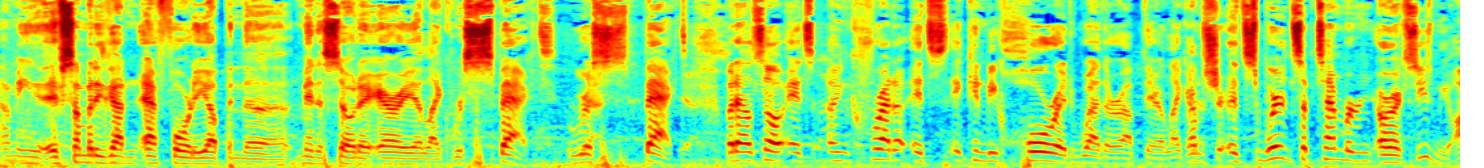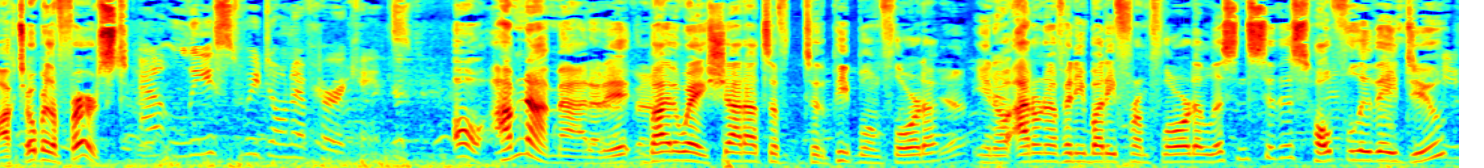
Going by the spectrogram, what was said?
I mean, if somebody's got an F40 up in the Minnesota area, like respect, respect. Yes. But also, it's incredible. It's it can be horrid weather up there. Like I'm sure it's we're in September or excuse me, October the first. At least we don't have hurricanes. Oh, I'm not mad at it. By the way, shout out to, to the people in Florida. Yeah. You know, I don't know if anybody from Florida listens to this. Hopefully they do.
